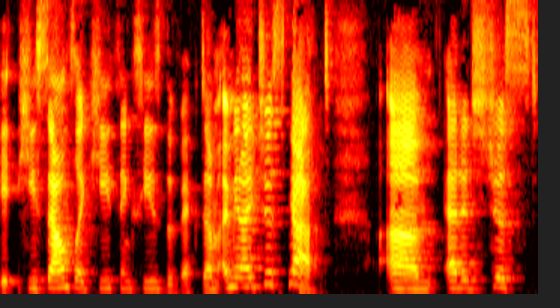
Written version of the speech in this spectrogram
It, he sounds like he thinks he's the victim. I mean, I just yeah. can't. Um, and it's just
